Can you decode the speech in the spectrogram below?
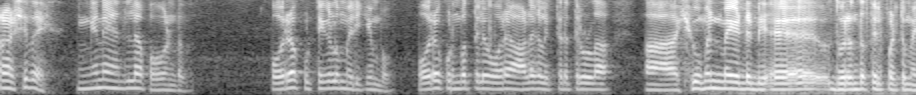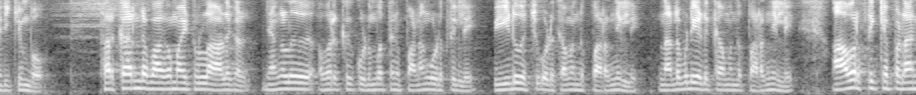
റഷിദേ ഇങ്ങനെയല്ല പോകേണ്ടത്. ഓരോ കുട്ടികളും മരിക്കുമ്പോൾ ഓരോ കുടുംബത്തിലും ഓരോ ആളുകൾ ഇത്തരത്തിലുള്ള ഹ്യൂമൻ മെയ്ഡ് ദുരന്തത്തിൽപ്പെട്ട് മരിക്കുമ്പോൾ സർക്കാരിന്റെ ഭാഗമായിട്ടുള്ള ആളുകൾ ഞങ്ങൾ അവർക്ക് കുടുംബത്തിന് പണം കൊടുത്തില്ലേ വീട് വെച്ച് കൊടുക്കാമെന്ന് പറഞ്ഞില്ലേ നടപടിയെടുക്കാമെന്ന് പറഞ്ഞില്ലേ ആവർത്തിക്കപ്പെടാൻ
